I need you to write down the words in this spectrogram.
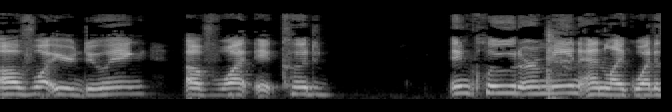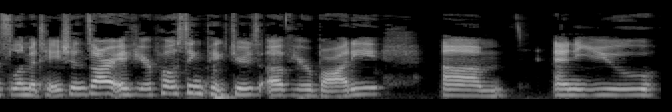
of what you're doing, of what it could include or mean and like what its limitations are. If you're posting pictures of your body um and you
